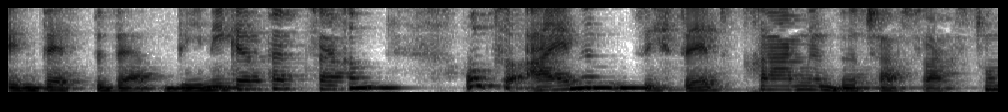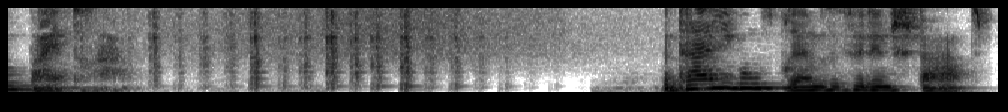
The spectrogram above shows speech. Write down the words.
den Wettbewerb weniger verzerren und zu einem sich selbst tragenden Wirtschaftswachstum beitragen. Beteiligungsbremse für den Staat.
